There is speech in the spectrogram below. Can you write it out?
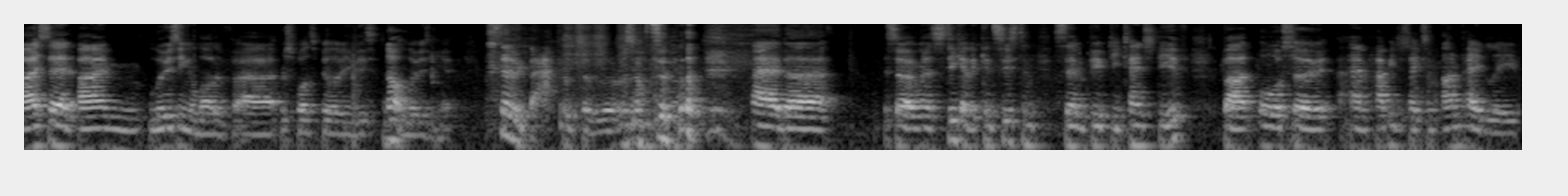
I said I'm losing a lot of uh, responsibility. This not losing it, stepping back from some of the responsibility, and uh, so I'm going to stick at a consistent 750 tentative, but also am happy to take some unpaid leave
